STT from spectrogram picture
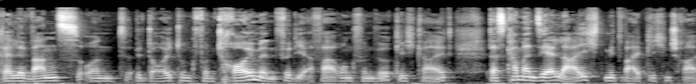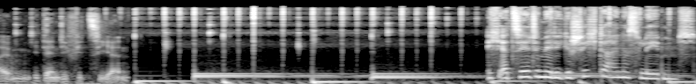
Relevanz und Bedeutung von Träumen für die Erfahrung von Wirklichkeit, das kann man sehr leicht mit weiblichen Schreiben identifizieren. Ich erzählte mir die Geschichte eines Lebens.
